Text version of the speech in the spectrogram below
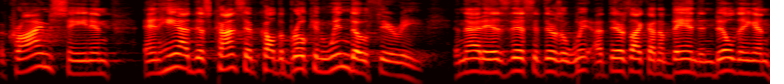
a crime scene. And, and he had this concept called the broken window theory. And that is this if there's, a, if there's like an abandoned building and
